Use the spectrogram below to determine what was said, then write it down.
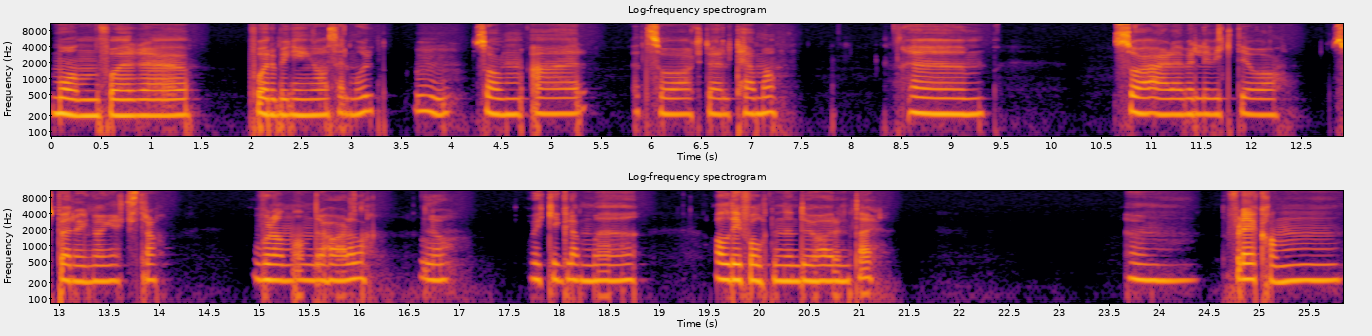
måneden for eh, forebygging av selvmord, Mm. som er et så aktuelt tema, eh, så er det veldig viktig å spørre en gang ekstra hvordan andre har det, da. Ja. Og ikke glemme alle de folkene du har rundt deg. Um, For det kan,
